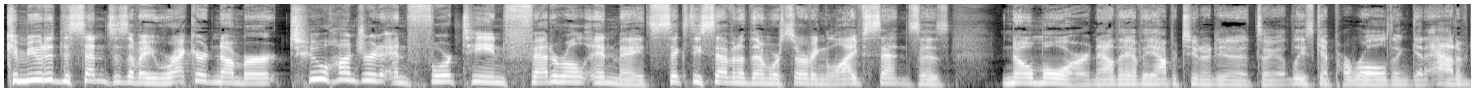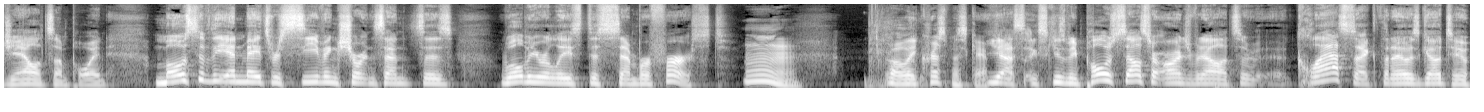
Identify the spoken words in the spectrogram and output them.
commuted the sentences of a record number 214 federal inmates. 67 of them were serving life sentences, no more. Now they have the opportunity to, to at least get paroled and get out of jail at some point. Most of the inmates receiving shortened sentences will be released December 1st. Hmm. Early Christmas gift. Yes, excuse me. Polar seltzer, orange vanilla. It's a classic that I always go to.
